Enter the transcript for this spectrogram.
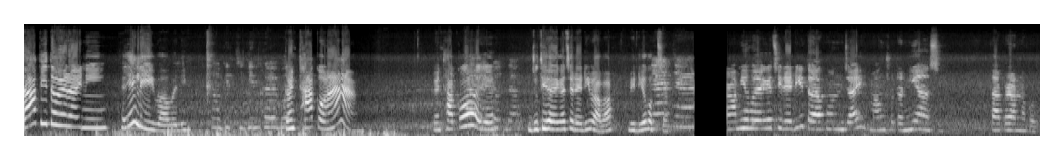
দাঁতই তো বেরোয়নি। এলি বাবলি। তুমি থাকো হ্যাঁ? তুমি থাকো যে জুতি হয়ে গেছে রেডি বাবা ভিডিও করছে। আমিও হয়ে গেছি রেডি তো এখন যাই, মাংসটা নিয়ে আসি, তারপর রান্না করব।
